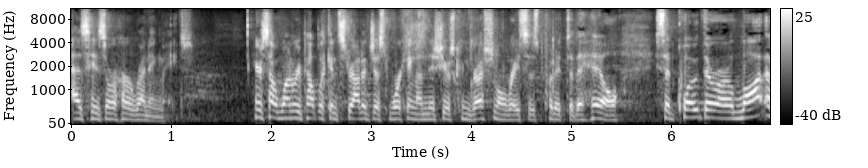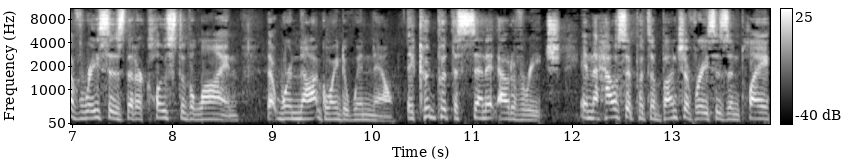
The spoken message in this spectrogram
as his or her running mate. Here's how one Republican strategist working on this year's congressional races put it to the Hill. He said, quote, there are a lot of races that are close to the line that we're not going to win now. It could put the Senate out of reach. In the House, it puts a bunch of races in play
